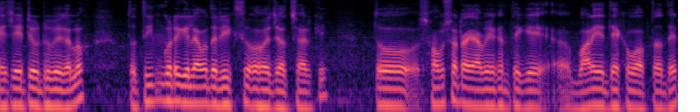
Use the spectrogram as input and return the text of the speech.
এই যে এটাও ডুবে গেল। তো তিন করে গেলে আমাদের রিক্স হয়ে যাচ্ছে আর কি। তো সমস্যা নাই আমি এখান থেকে বাড়িয়ে দেখাবো আপনাদের।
